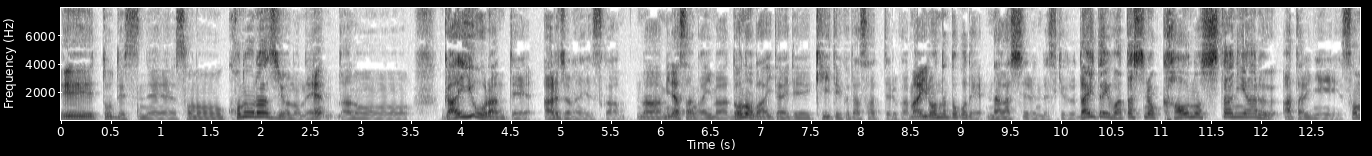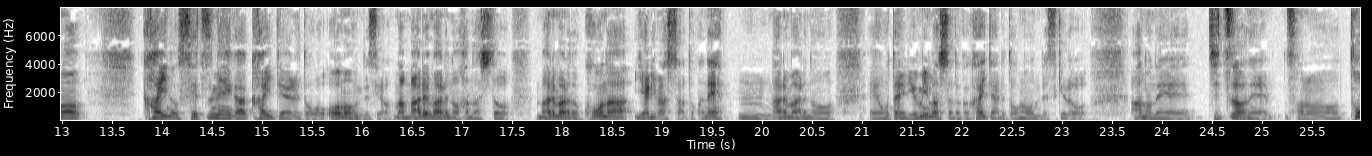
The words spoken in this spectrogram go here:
えーとですね、その、このラジオのね、あの概要欄ってあるじゃないですか。まあ皆さんが今どの媒体で聞いてくださってるか、まあいろんなとこで流してるんですけど、大体私の顔の下にあるあたりに、その回の説明が書いてあると思うんですよ。まあ〇〇の話と、〇〇のコーナーやりましたとかね、うん、〇〇の、えお便り読みましたとか書いてあると思うんですけど、あのね、実はね、その、ト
